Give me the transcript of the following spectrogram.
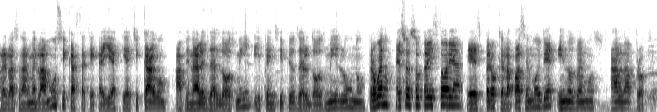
relacionarme la música hasta que caí aquí a Chicago a finales del 2000 y principios del 2001. Pero bueno, eso es otra historia. espero que la pasen muy bien y nos vemos a la próxima.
